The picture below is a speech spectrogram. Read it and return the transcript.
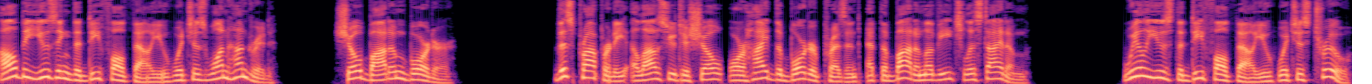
I'll be using the default value which is 100. Show bottom border. This property allows you to show or hide the border present at the bottom of each list item. We'll use the default value which is true.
